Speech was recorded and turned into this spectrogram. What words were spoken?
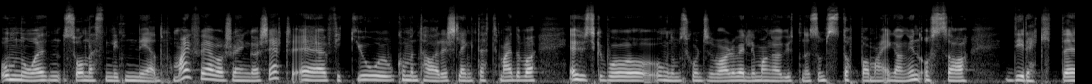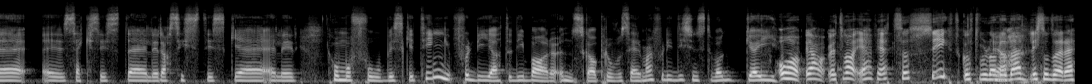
om noe, så nesten litt ned på meg, for jeg var så engasjert. Jeg fikk jo kommentarer slengt etter meg. Det var, jeg husker på ungdomsskolen så var det veldig mange av guttene som stoppa meg i gangen og sa direkte eh, sexiste eller rasistiske eller homofobiske ting, fordi at de bare ønska å provosere meg, fordi de syntes det var gøy. Å, ja, vet du hva? Jeg vet så sykt godt hvordan Ja. det der liksom der,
